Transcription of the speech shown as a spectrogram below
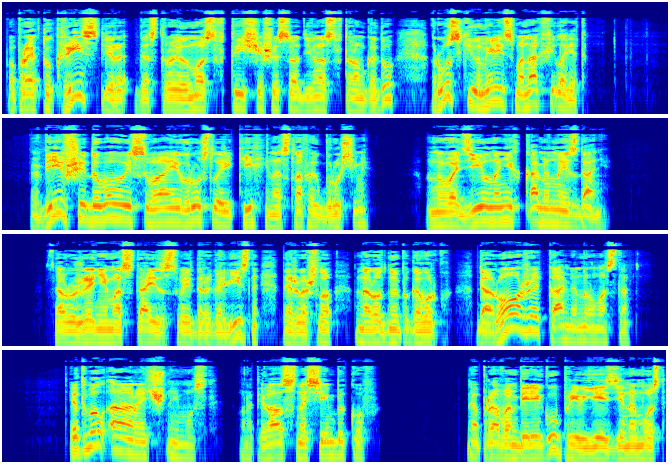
По проекту Кристлера достроил мост в 1692 году русский умелец-монах Филарет. Вбивший дубовые сваи в русло реки и наслав их брусьями, наводил на них каменные здания. Сооружение моста из-за своей дороговизны даже вошло в народную поговорку «дороже каменного моста». Это был арочный мост, он опирался на семь быков. На правом берегу при въезде на мост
